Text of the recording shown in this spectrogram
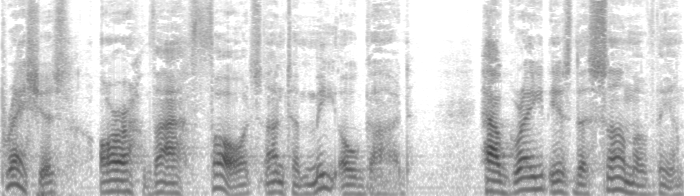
precious are thy thoughts unto me, O God! How great is the sum of them!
